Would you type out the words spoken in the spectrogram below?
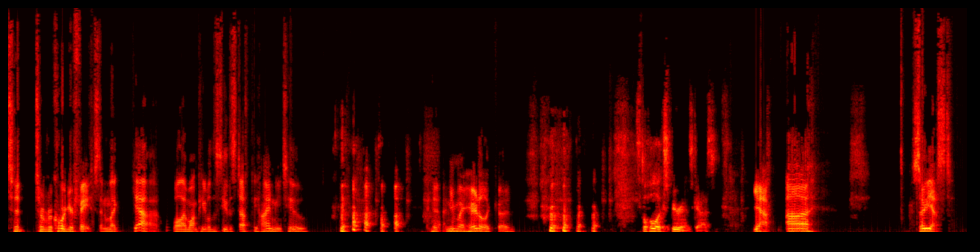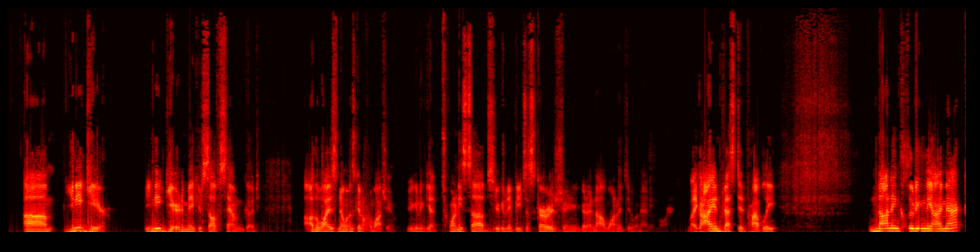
to to record your face. And I'm like yeah well I want people to see the stuff behind me too. I need my hair to look good. It's the whole experience, guys. yeah uh so yes um you need gear. You need gear to make yourself sound good. Otherwise no one's gonna watch you. You're gonna get 20 subs you're gonna be discouraged and you're gonna not want to do it anymore. Like i invested probably not including the imac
